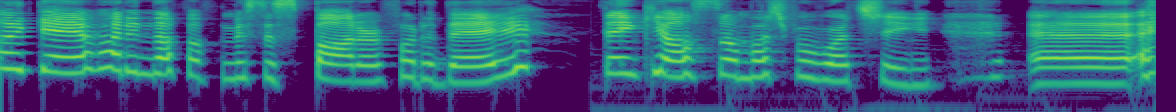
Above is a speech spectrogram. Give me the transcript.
okay, I've had enough of Mr. Spotter for today. Thank you all so much for watching. Uh,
